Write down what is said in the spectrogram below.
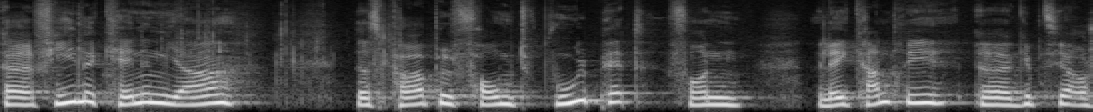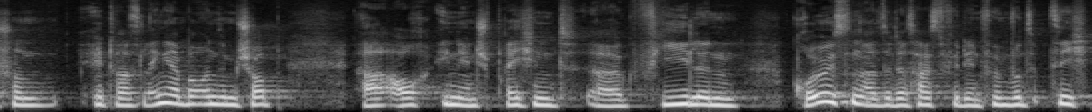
Äh, viele kennen ja das Purple Foamed Wool Pad von Lake Country. Äh, Gibt es ja auch schon etwas länger bei uns im Shop. Äh, auch in entsprechend äh, vielen Größen. Also das heißt für den 75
